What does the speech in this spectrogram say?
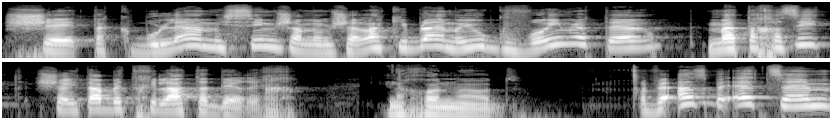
שתקבולי המיסים שהממשלה קיבלה הם היו גבוהים יותר מהתחזית שהייתה בתחילת הדרך. נכון מאוד. ואז בעצם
